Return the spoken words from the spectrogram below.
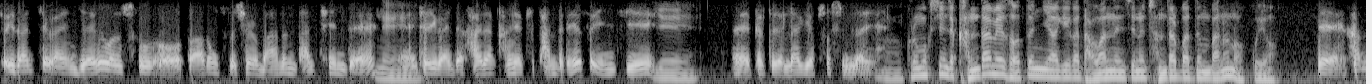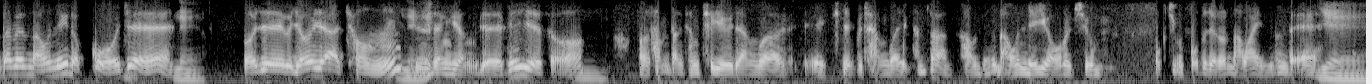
저희 단체가 이제 회원 수로 또 아동 수도 제일 많은 단체인데 네. 예, 저희가 이제 가장 강력히 반대를 해서인지 예. 예, 별도 연락이 없었습니다. 예. 어, 그럼 혹시 이제 간담회에서 어떤 이야기가 나왔는지는 전달받은 바는 없고요. 예, 간담회에서 나온 얘기는 없고 어제 네. 어제 그 여야청 네. 민생경제 회의에서 음, 어, 3당 정책위 의장과 예, 기재부 장관이 참석한 가운데서 나온 얘기가 오늘 지금 복지부 보도자료로 나와 있는데 예.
